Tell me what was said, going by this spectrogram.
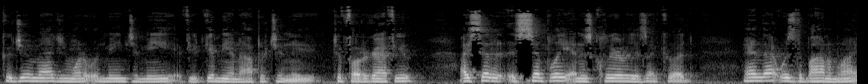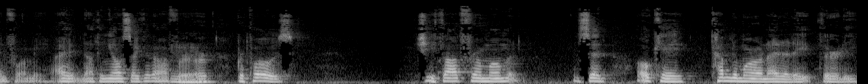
Could you imagine what it would mean to me if you'd give me an opportunity to photograph you? I said it as simply and as clearly as I could. And that was the bottom line for me. I had nothing else I could offer mm-hmm. or propose. She thought for a moment and said, "Okay, come tomorrow night at 8:30."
